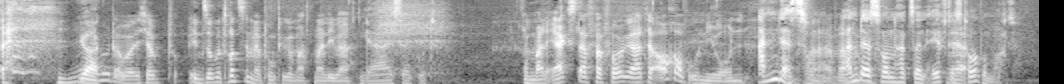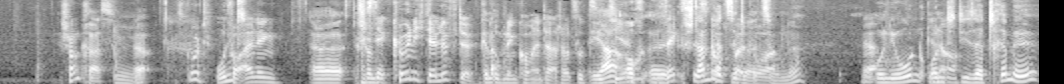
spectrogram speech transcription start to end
Ja, Ja, gut, aber ich habe in Summe trotzdem mehr Punkte gemacht, mein Lieber. ja, ist ja gut. Und mein ärgster Verfolger hatte auch auf Union. Anderson. War- war- Anderson hat sein elftes Ja. Tor gemacht. Schon krass. Ja, ist gut. Und? Vor allen Dingen Äh, ist schon der König der Lüfte, Genau. um den Kommentator zu ja, zitieren. auch äh, Standardsituation, ne? Ja, Union genau. und dieser Trimmel,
